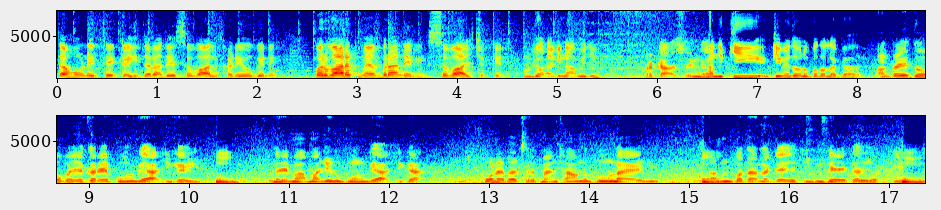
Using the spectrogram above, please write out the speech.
ਤਾਂ ਹੁਣ ਇੱਥੇ ਕਈ ਤਰ੍ਹਾਂ ਦੇ ਸਵਾਲ ਖੜੇ ਹੋ ਗਏ ਨੇ। ਪਰਿਵਾਰਕ ਮੈਂਬਰਾਂ ਨੇ ਵੀ ਸਵਾਲ ਚੱਕੇ ਨੇ। ਤੁਹਾਡਾ ਕੀ ਨਾਮ ਹੈ ਜੀ? ਪ੍ਰਕਾਸ਼ ਸਿੰਘ। ਹਾਂਜੀ ਕੀ ਕਿਵੇਂ ਤੁਹਾਨੂੰ ਪਤਾ ਲੱਗਾ? ਹਾਂ ਤਾਂ ਇਹ 2 ਵਜੇ ਘਰੇ ਫੋਨ ਗਿਆ ਸੀਗਾ ਜੀ। ਹੂੰ। ਮੇਰੇ ਮਾਮਾ ਜੀ ਨੂੰ ਫੋਨ ਗਿਆ ਸੀਗਾ। ਉਹਨੇ ਤਾਂ ਸਰਪੰਚ ਸਾਹਿਬ ਨੂੰ ਫੋਨ ਲਾਇਆ ਜੀ। ਸਾਨੂੰ ਪਤਾ ਲੱਗਾ ਜੀ ਅਸੀਂ ਵੀ ਗਏ ਘਰੇ ਉੱਠ ਕੇ।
